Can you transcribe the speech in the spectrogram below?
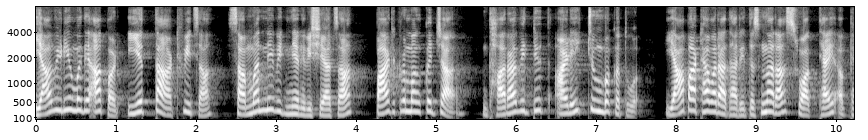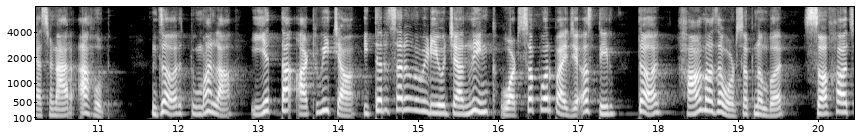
या व्हिडिओमध्ये आपण इयत्ता आठवीचा सामान्य विज्ञान विषयाचा पाठ क्रमांक चार धाराविद्युत आणि चुंबकत्व या पाठावर आधारित असणारा स्वाध्याय अभ्यासणार आहोत. जर तुम्हाला इयत्ता आठवीच्या इतर सर्व व्हिडिओच्या लिंक व्हॉट्सअपवर पाहिजे असतील तर हा माझा व्हॉट्सअप नंबर सहज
